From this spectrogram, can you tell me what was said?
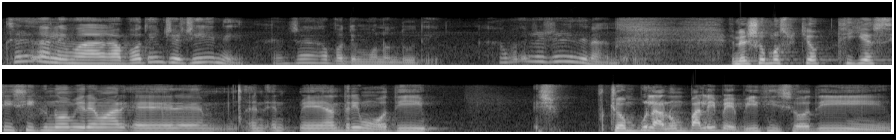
ξέρεις, άλλη, μα αγαπώ την Τσετσίνη. Δεν αγαπώ την μόνο τούτη. Αγαπώ την Τσετσίνη την άντρη. Ενώ έχει όμως πιο πτυχές στη συγγνώμη ρε, Μαρ- ε, ε, ε, ε, ε, Αντρή μου, ότι έχει ποιον που λαλούν πάλι η πεποίθηση ότι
